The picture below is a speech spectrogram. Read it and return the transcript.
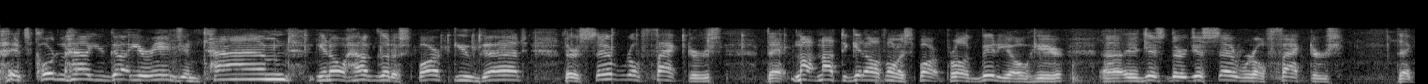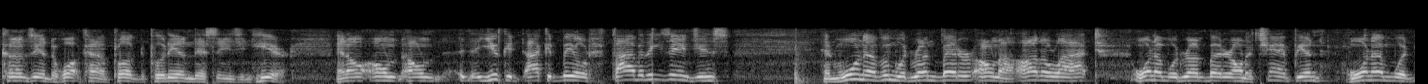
it's according to how you got your engine timed you know how good a spark you got. There's several factors that not not to get off on a spark plug video here uh, it just there are just several factors that comes into what kind of plug to put in this engine here and on, on, on you could I could build five of these engines, and one of them would run better on a Autolite, one of them would run better on a Champion, one of them would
